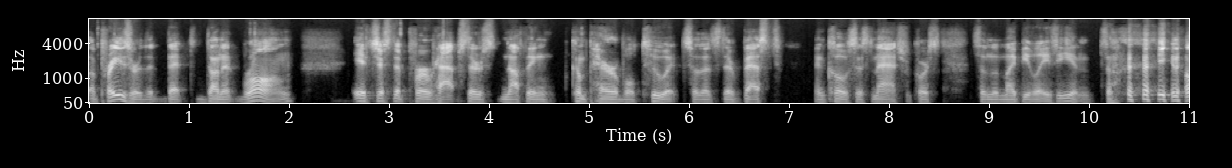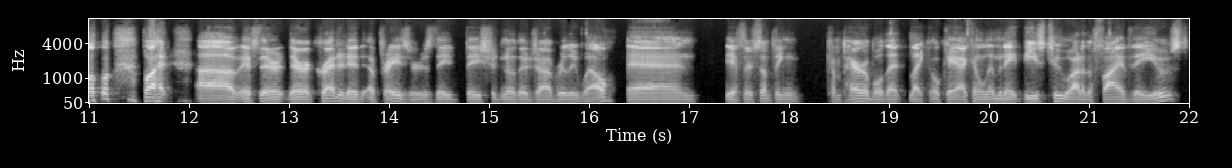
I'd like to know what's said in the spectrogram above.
appraiser that that done it wrong. It's just that perhaps there's nothing comparable to it, so that's their best and closest match. Of course, some of them might be lazy, and so, you know, but um, if they're they're accredited appraisers, they they should know their job really well. And if there's something comparable that, like, okay, I can eliminate these two out of the five they used,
